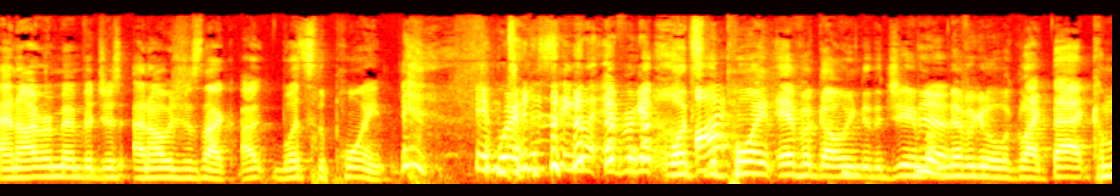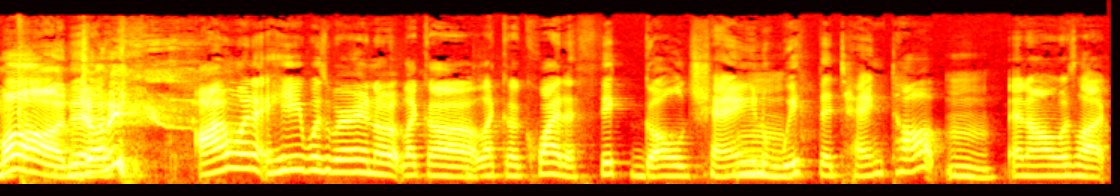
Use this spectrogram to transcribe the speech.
and I remember just, and I was just like, I, "What's the point? Him wearing a singlet ever again. What's I- the point ever going to the gym? Yeah. I'm never going to look like that. Come on, Yeah. Johnny." I want. He was wearing a like a like a quite a thick gold chain Mm. with the tank top, and I was like,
